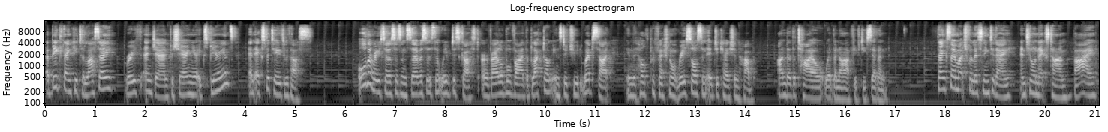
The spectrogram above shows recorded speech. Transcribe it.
A big thank you to Lasse, Ruth, and Jan for sharing your experience and expertise with us. All the resources and services that we've discussed are available via the Black Dog Institute website in the Health Professional Resource and Education Hub under the tile Webinar 57. Thanks so much for listening today. Until next time, bye.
